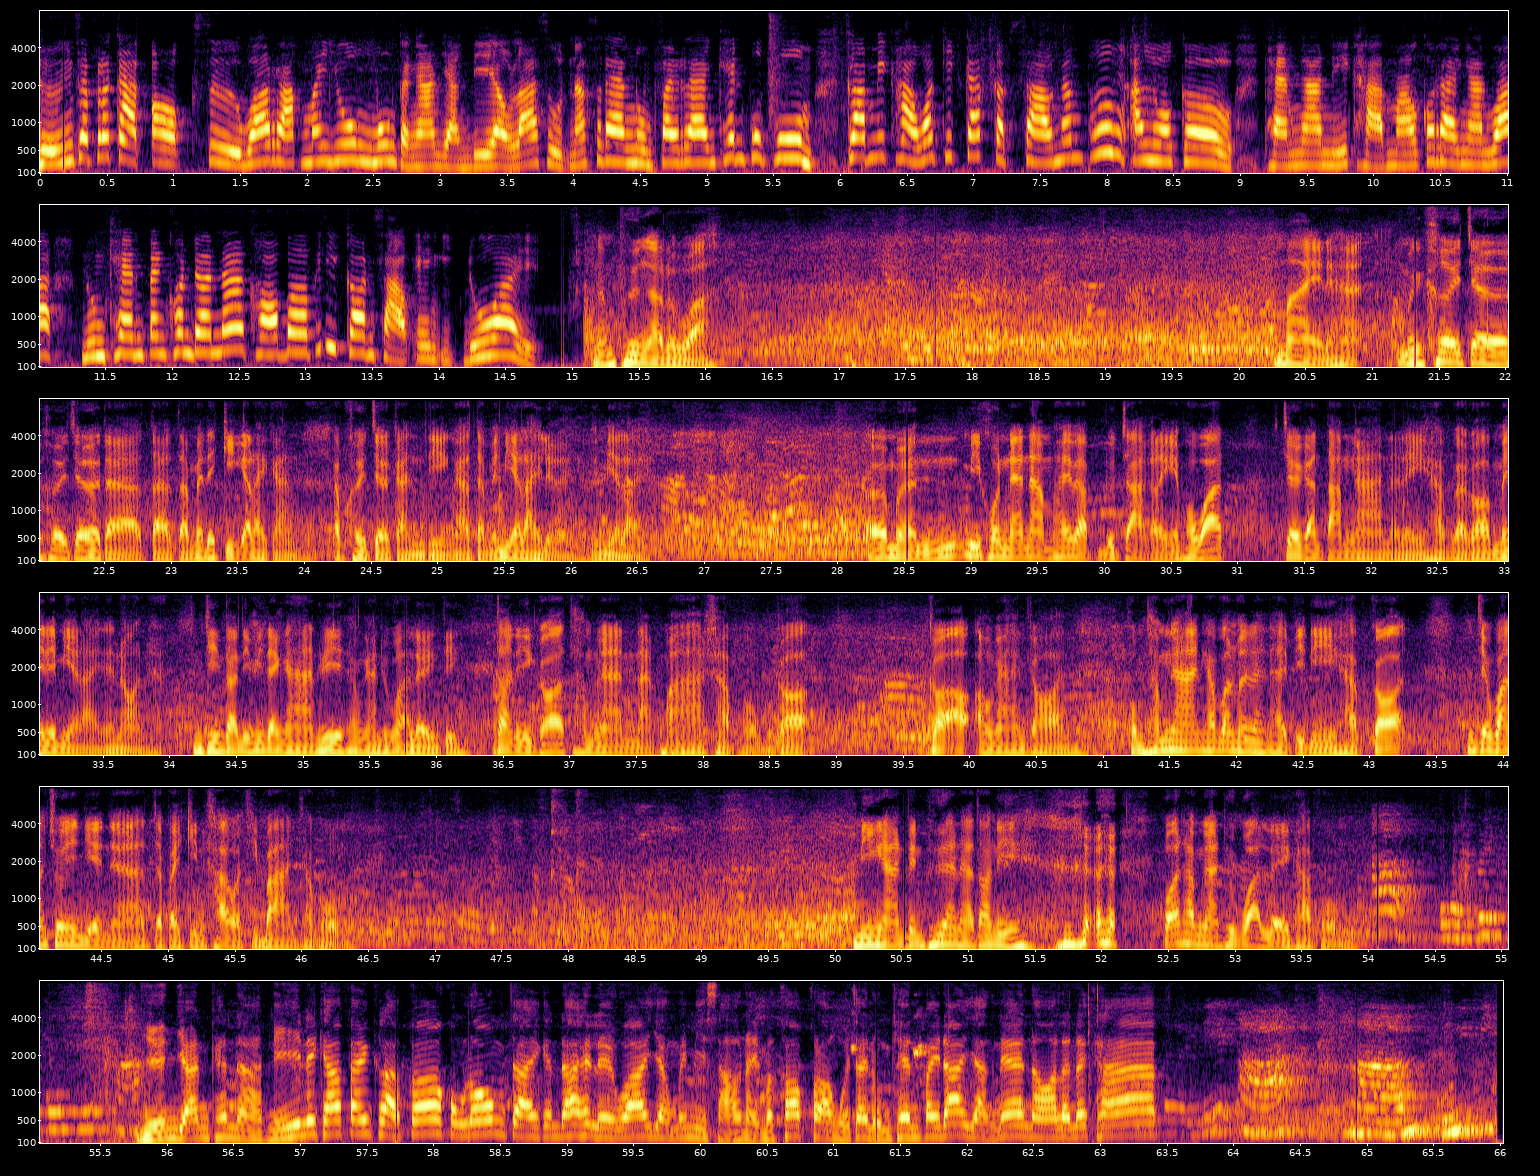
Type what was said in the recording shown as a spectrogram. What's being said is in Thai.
ถึงจะประกาศออกสื่อว่ารักไม่ยุ่งมุ่งแต่งานอย่างเดียว ล่าสุดนักแสดงหนุ่มไฟแรงเคนภูมิภูมิ กลับมีข่าวว่ากิ๊กกักกับสาวน้ำพึ่งอลัวเกิลแถมงานนี้ขาเมาส์ก็รายงานว่าหนุ่มเคนเป็นคนเดินหน้าขอเบอร์พิธีกรสาวเองอีกด้วย น้ำผึ้งอารัวไม่นะฮะเหมือนเคยเจอเคยเจอแต่แต่แต่ไม่ได้กิ๊กอะไรกัน ครับเคยเจอกันจริงครับแต่ไม่มีอะไรเลยไม่มีอะไร ออเหมือนมีคนแนะนำให้แบบรู้จักอะไรเงี้ยเพราะว่าเจอกันตามงานอะไรเงี้ยครับแต่ก็ไม่ได้มีอะไรแน่นอนฮะจริงๆ ตอนนี้มีแต่งานพี่ทำงานทุกวันเลยจริงๆ ตอนนี้ก็ทำงานหนักมากครับ ผมก็ก็เอาเอางานก่อน ผมทำงานครับวันวาเลนไทน์ปีนี้ครับก็จะว่างช่วงเย็นๆเนี่ยจะไปกินข้าวกับที่บ้านครับผม มีงานเป็นเพื่อนนะตอนนี้ เพราะว่าทำงานทุกวันเลยครับผม ยืนยันขนาดนี้นะครับ แฟนคลับก็คงโล่งใจกันได้เลยว่ายังไม่มีสาวไหนมาครอบครองหัวใจหนุ่มเคนไปได้อย่างแน่นอนแล้วนะครับนี่ค่ะถาม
